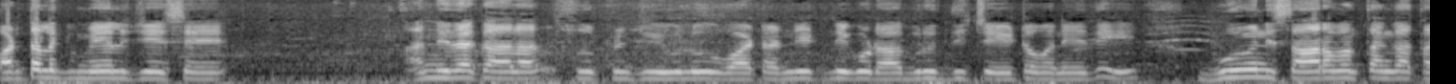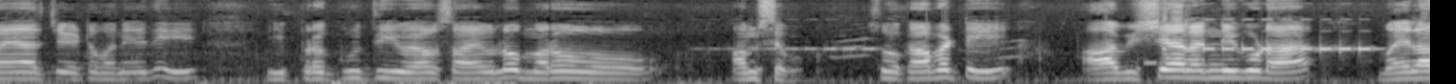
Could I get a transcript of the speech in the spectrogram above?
పంటలకు మేలు చేసే అన్ని రకాల సూక్ష్మజీవులు వాటన్నిటిని కూడా అభివృద్ధి చేయటం అనేది భూమిని సారవంతంగా తయారు చేయటం అనేది ఈ ప్రకృతి వ్యవసాయంలో మరో అంశం. సో కాబట్టి ఆ విషయాలన్నీ కూడా మహిళా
